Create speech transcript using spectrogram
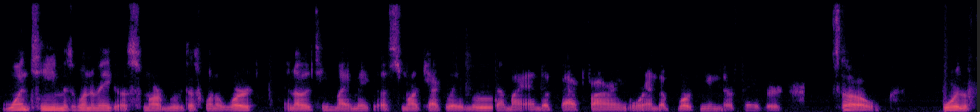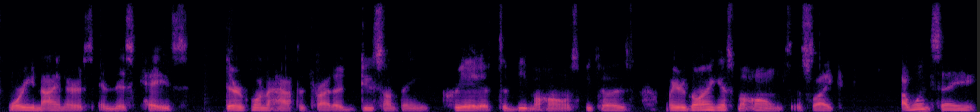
one team is going to make a smart move that's going to work, another team might make a smart calculated move that might end up backfiring or end up working in their favor. So for the 49ers in this case, they're going to have to try to do something creative to beat Mahomes because when you're going against Mahomes, it's like I wouldn't say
